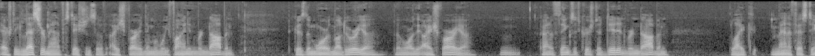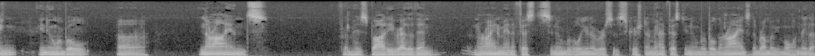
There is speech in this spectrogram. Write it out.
actually lesser manifestations of Aishvarya than what we find in Vrindavan, because the more the Madhurya, the more the Aishvarya, hmm, kind of things that Krishna did in Vrindavan, like manifesting innumerable uh, Narayans from his body rather than Narayan manifests innumerable universes, Krishna manifests innumerable Narayans in the Brahma Vimohan Lila.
